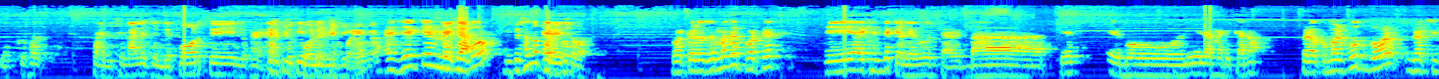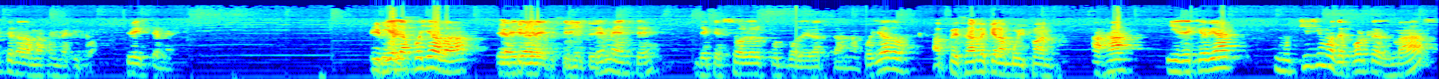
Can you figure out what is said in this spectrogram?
las cosas tradicionales del deporte, lo que El casi fútbol en México. Así que en O sea, México, empezando por el eso. fútbol. Porque los demás deportes, sí hay gente que le gusta el básquet, el bol y el americano. Pero como el fútbol, no existe nada más en México, tristemente. Y, él apoyaba la idea de, tristemente, de que solo el fútbol era tan apoyado. A pesar de que era muy fan. Ajá, y de que había muchísimos deportes más,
